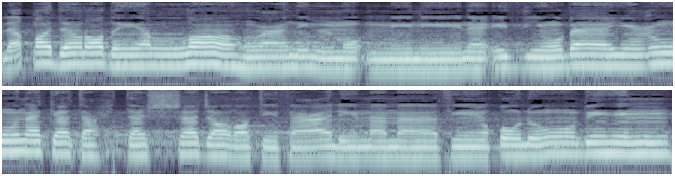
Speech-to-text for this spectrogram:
لقد رضي الله عن المؤمنين إذ يبايعونك تحت الشجرة فعلم ما في قلوبهم.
